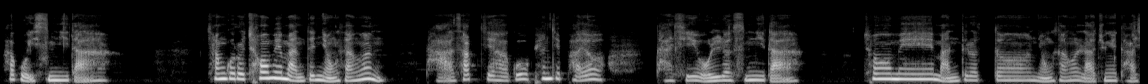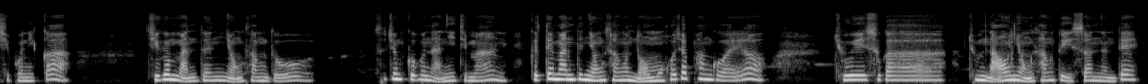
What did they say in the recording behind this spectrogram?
하고 있습니다. 참고로 처음에 만든 영상은 다 삭제하고 편집하여 다시 올렸습니다. 처음에 만들었던 영상을 나중에 다시 보니까 지금 만든 영상도 수준급은 아니지만 그때 만든 영상은 너무 허접한 거예요. 조회수가 좀 나온 영상도 있었는데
